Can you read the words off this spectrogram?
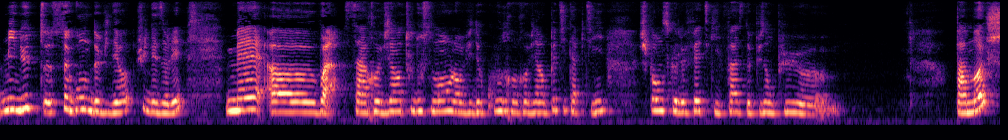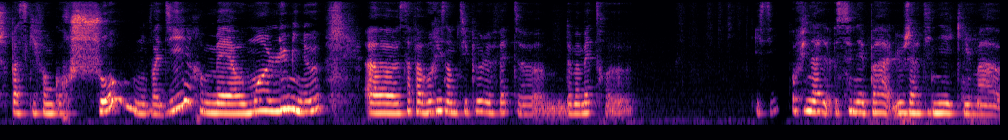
minutes, secondes de vidéo, je suis désolée. Mais euh, voilà, ça revient tout doucement, l'envie de coudre revient petit à petit. Je pense que le fait qu'il fasse de plus en plus... Euh, pas moche, parce qu'il fait encore chaud, on va dire, mais au moins lumineux, euh, ça favorise un petit peu le fait de me mettre ici. Au final, ce n'est pas le jardinier qui m'a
